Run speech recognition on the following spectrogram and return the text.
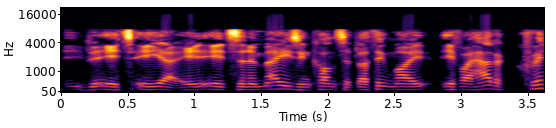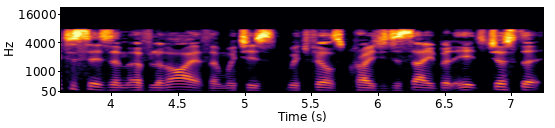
it's yeah, it, it's an amazing concept. I think my if I had a criticism of Leviathan, which is which feels crazy to say, but it's just that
